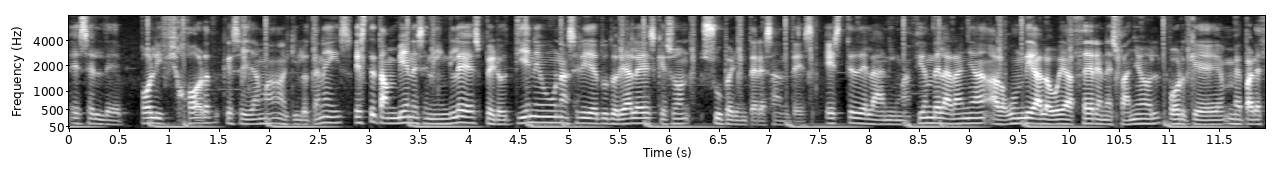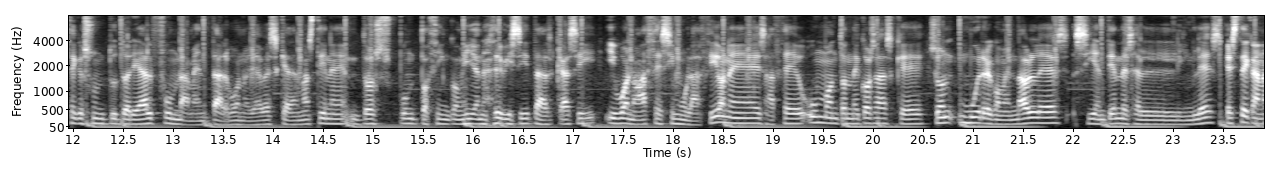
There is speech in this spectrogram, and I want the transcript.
es el de Polish Horde, que se llama, aquí lo tenéis. Este también es en inglés, pero tiene una serie de tutoriales que son súper interesantes. Este de la animación de la araña algún día lo voy a hacer en español porque me parece que es un tutorial fundamental. Bueno, ya ves que además tiene 2.5 millones de visitas casi y bueno, hace simulaciones, hace un montón de cosas que son muy recomendables si entiendes el inglés. Este canal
